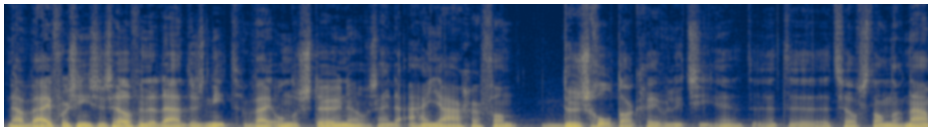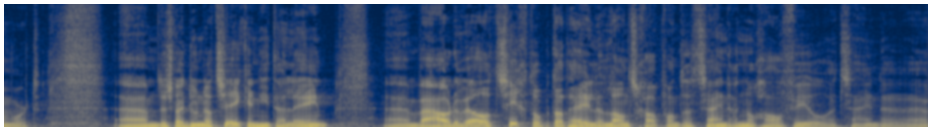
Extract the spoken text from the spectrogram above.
Nou, wij voorzien ze zelf inderdaad dus niet. Wij ondersteunen, we zijn de aanjager van de schooltakrevolutie, hè, het, het, het, zelfstandig naamwoord. Um, dus wij doen dat zeker niet alleen. Uh, wij houden wel het zicht op dat hele landschap, want het zijn er nogal veel. Het zijn er uh,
